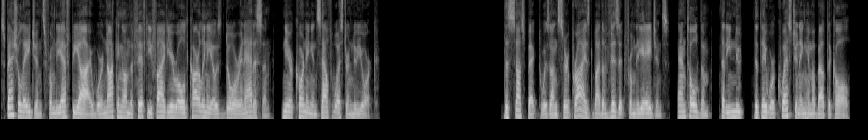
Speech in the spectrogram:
special agents from the FBI were knocking on the 55-year-old Carlineo's door in Addison, near Corning in southwestern New York. The suspect was unsurprised by the visit from the agents and told them that he knew that they were questioning him about the call,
